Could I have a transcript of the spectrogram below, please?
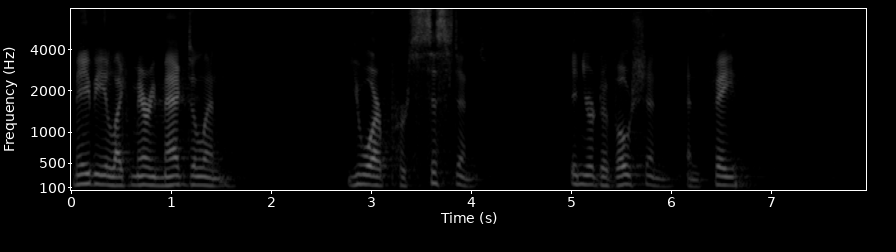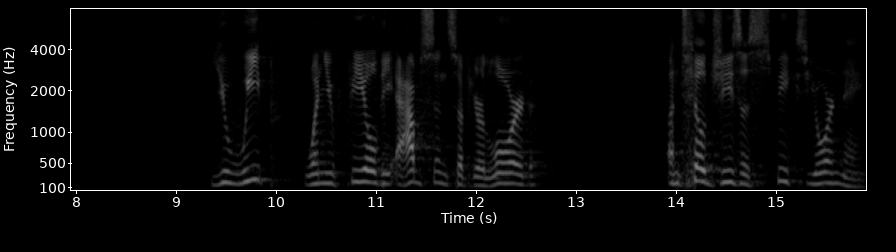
Maybe, like Mary Magdalene, you are persistent in your devotion and faith. You weep when you feel the absence of your Lord until Jesus speaks your name.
